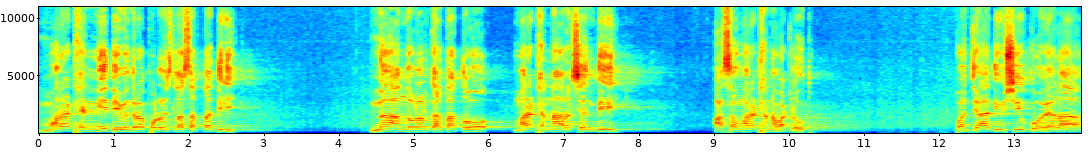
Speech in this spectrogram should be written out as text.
मराठ्यांनी देवेंद्र फडणवीसला सत्ता दिली. न आंदोलन करता तो मराठ्यांना आरक्षण देईल असं मराठ्यांना वाटलं होतं. पण ज्या दिवशी गोव्याला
